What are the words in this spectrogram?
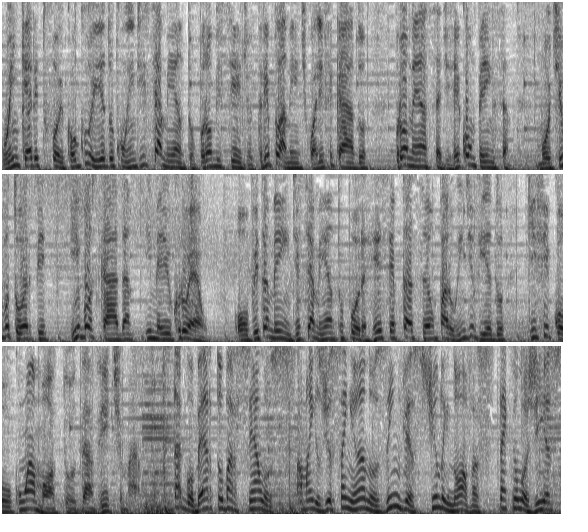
O inquérito foi concluído com indiciamento por homicídio triplamente qualificado, promessa de recompensa, motivo torpe, emboscada e meio cruel. Houve também indiciamento por receptação para o indivíduo que ficou com a moto da vítima. Dagoberto Barcelos, há mais de 100 anos, investindo em novas tecnologias,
